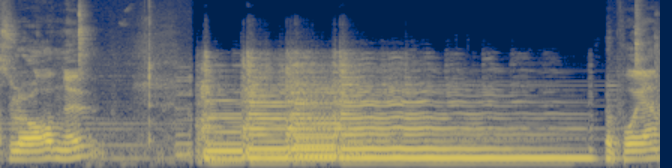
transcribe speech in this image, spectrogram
jag slår av nu. Slår på igen.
